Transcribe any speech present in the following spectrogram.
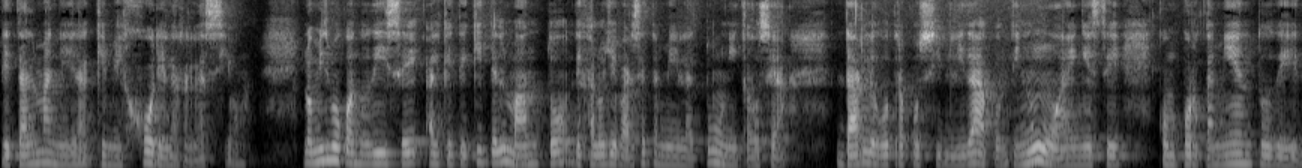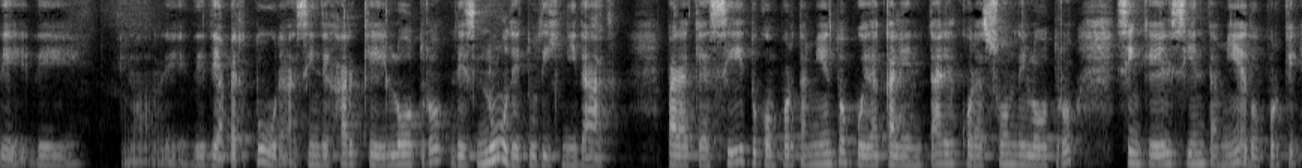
de tal manera que mejore la relación. Lo mismo cuando dice al que te quite el manto, déjalo llevarse también la túnica, o sea, darle otra posibilidad, continúa en este comportamiento de, de, de, de apertura, sin dejar que el otro desnude tu dignidad para que así tu comportamiento pueda calentar el corazón del otro sin que él sienta miedo, porque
